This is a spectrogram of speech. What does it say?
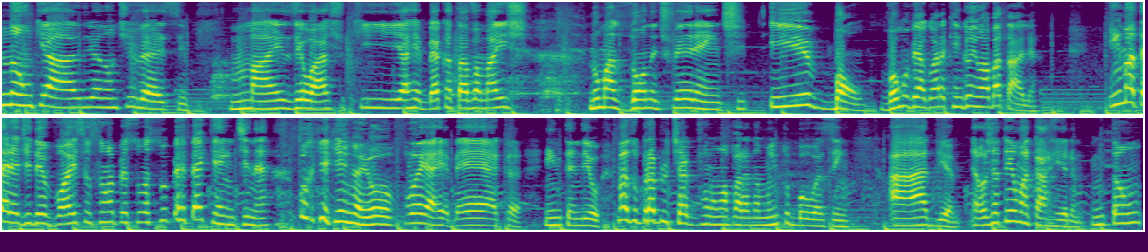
Não que a Adria não tivesse. Mas eu acho que a Rebeca tava mais numa zona diferente. E, bom, vamos ver agora quem ganhou a batalha. Em matéria de The Voice, eu sou uma pessoa super pé quente, né? Porque quem ganhou foi a Rebeca, entendeu? Mas o próprio Thiago falou uma parada muito boa, assim. A Adria, ela já tem uma carreira, então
